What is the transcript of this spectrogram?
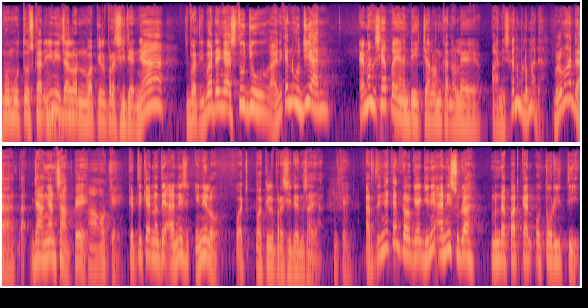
memutuskan ini calon wakil presidennya, tiba-tiba dia nggak setuju. Nah, ini kan ujian. Emang siapa yang dicalonkan oleh Pak Anies? Kan belum ada. Belum ada. Jangan sampai. Ah, oke. Ketika nanti Anies, ini loh wakil presiden saya. Oke. Artinya kan kalau kayak gini Anies sudah mendapatkan otoriti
